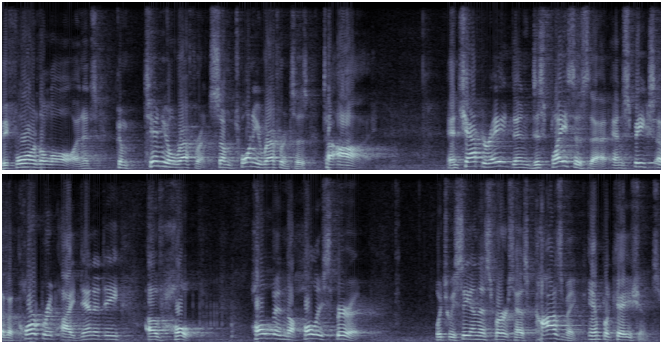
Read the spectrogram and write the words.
before the law, and it's continual reference, some 20 references to I. And chapter 8 then displaces that and speaks of a corporate identity of hope. Hope in the Holy Spirit, which we see in this verse, has cosmic implications.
